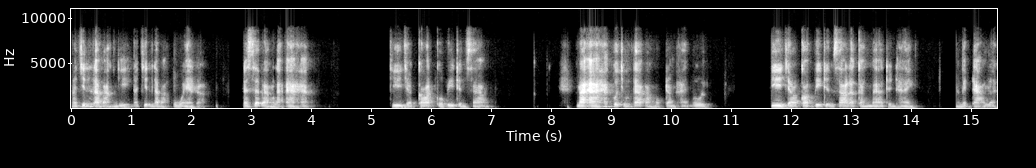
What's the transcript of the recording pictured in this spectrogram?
nó chính là bằng gì? Nó chính là bằng UR nó sẽ bằng là AH chia cho cos của pi trên 6 mà AH của chúng ta bằng 120 chia cho cos pi trên 6 là căn 3 trên 2 nghịch đảo lên.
